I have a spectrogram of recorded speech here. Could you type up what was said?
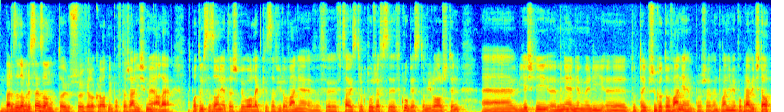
Bardzo dobry sezon, to już wielokrotnie powtarzaliśmy, ale po tym sezonie też było lekkie zawirowanie w, w całej strukturze w, w klubie Stomilu Olsztyn. E, jeśli mnie nie myli e, tutaj przygotowanie, proszę ewentualnie mnie poprawić, to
